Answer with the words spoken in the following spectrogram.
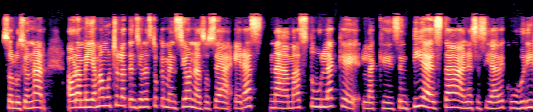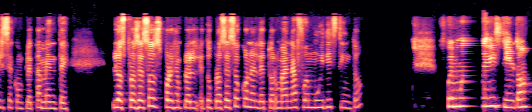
solucionar. Ahora me llama mucho la atención esto que mencionas, o sea, eras nada más tú la que la que sentía esta necesidad de cubrirse completamente. Los procesos, por ejemplo, tu proceso con el de tu hermana fue muy distinto. Fue muy, distinto,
